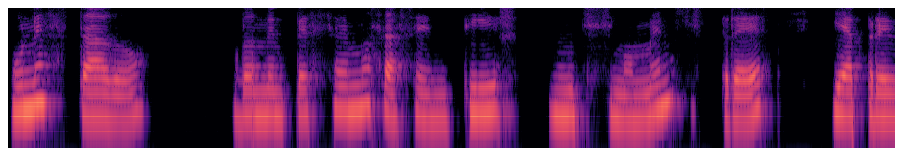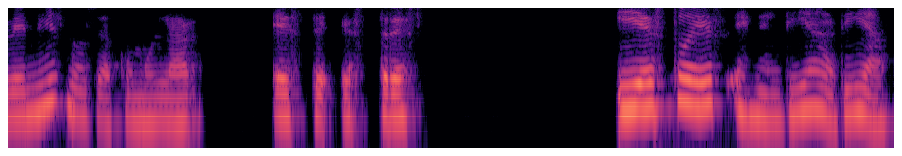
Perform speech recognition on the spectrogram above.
un estado donde empecemos a sentir muchísimo menos estrés y a prevenirnos de acumular este estrés. Y esto es en el día a día.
